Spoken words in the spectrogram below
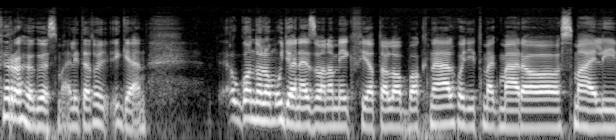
röhögő smiley, tehát hogy igen. Gondolom ugyanez van a még fiatalabbaknál, hogy itt meg már a smiley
